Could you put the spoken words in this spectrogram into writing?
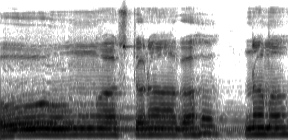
ॐ अष्टनागः नमः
